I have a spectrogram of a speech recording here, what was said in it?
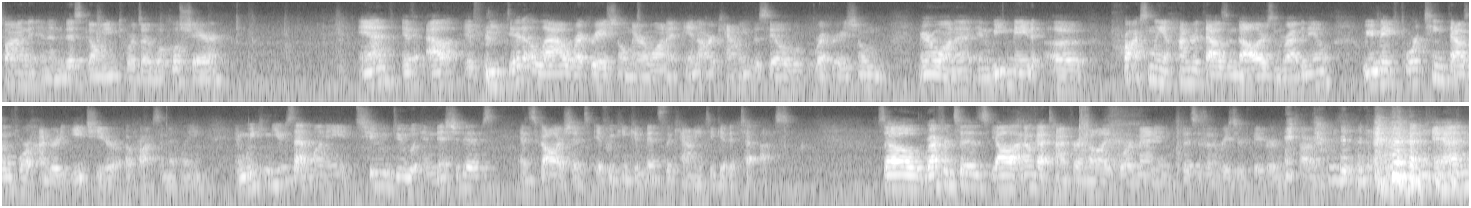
fund, and then this going towards our local share. And if, if we did allow recreational marijuana in our county, the sale of recreational marijuana, and we made approximately $100,000 in revenue, we make 14400 each year approximately, and we can use that money to do initiatives and scholarships if we can convince the county to give it to us. So references, y'all, I don't got time for MLA formatting. This isn't a research paper, I'm sorry. and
